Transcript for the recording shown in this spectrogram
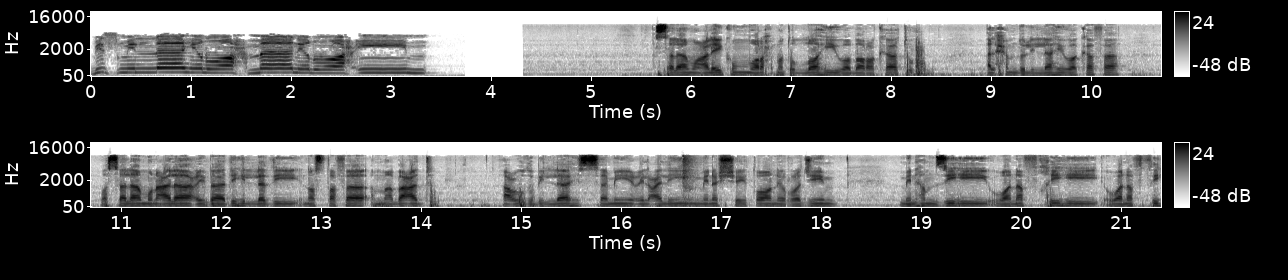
بسم الله الرحمن الرحيم السلام عليكم ورحمة الله وبركاته الحمد لله وكفى وسلام على عباده الذي نصطفى أما بعد۔ أعوذ بالله السميع العليم من الشيطان الرجيم من همزه ونفخه ونفثه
